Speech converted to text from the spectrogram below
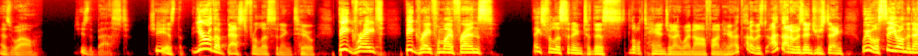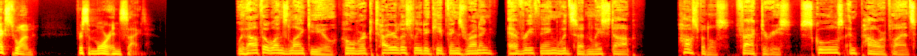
as well. She's the best. She is the you're the best for listening too. Be great. Be grateful, my friends. Thanks for listening to this little tangent I went off on here. I thought it was I thought it was interesting. We will see you on the next one for some more insight. Without the ones like you who work tirelessly to keep things running, everything would suddenly stop. Hospitals, factories, schools, and power plants,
